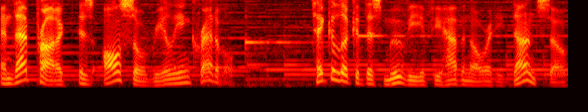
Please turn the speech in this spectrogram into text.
And that product is also really incredible. Take a look at this movie if you haven't already done so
